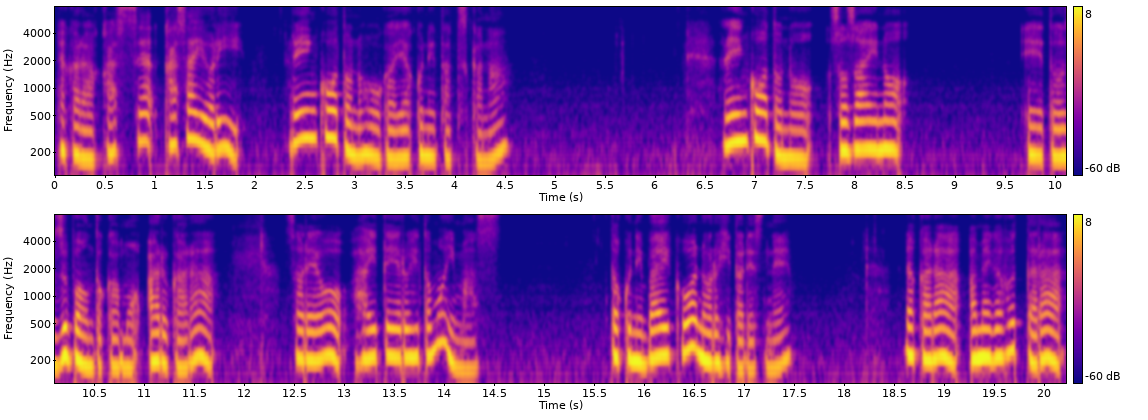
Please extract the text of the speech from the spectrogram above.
だから傘傘よりレインコートの方が役に立つかな。レインコートの素材の、えー、とズボンとかもあるからそれを履いている人もいます。特にバイクを乗る人ですね。だから雨が降ったら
